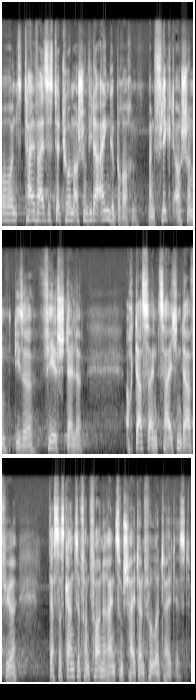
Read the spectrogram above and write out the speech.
und teilweise ist der Turm auch schon wieder eingebrochen. Man flickt auch schon diese Fehlstelle. Auch das ein Zeichen dafür, dass das Ganze von vornherein zum Scheitern verurteilt ist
